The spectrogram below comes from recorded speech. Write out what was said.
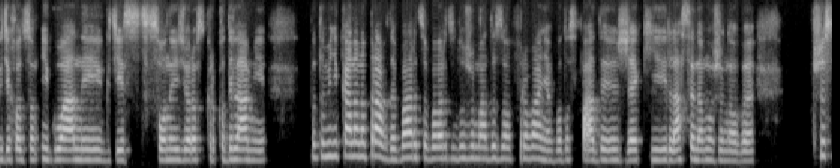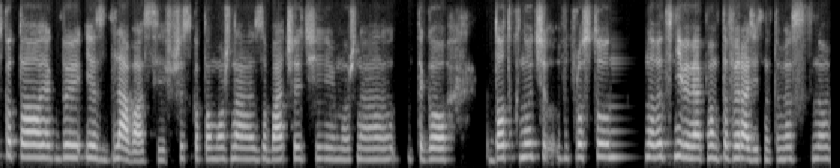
gdzie chodzą igłany, gdzie jest słone jezioro z krokodylami no Dominikana naprawdę bardzo, bardzo dużo ma do zaoferowania. Wodospady, rzeki, lasy namorzynowe. Wszystko to jakby jest dla Was i wszystko to można zobaczyć i można tego dotknąć. Po prostu nawet nie wiem, jak Wam to wyrazić, natomiast no,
